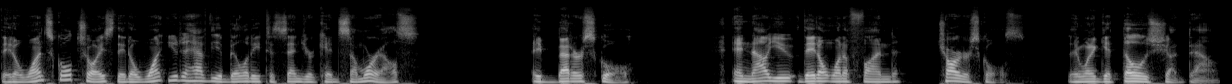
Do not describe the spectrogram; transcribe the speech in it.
They don't want school choice. They don't want you to have the ability to send your kids somewhere else, a better school. And now you they don't want to fund charter schools. They want to get those shut down.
